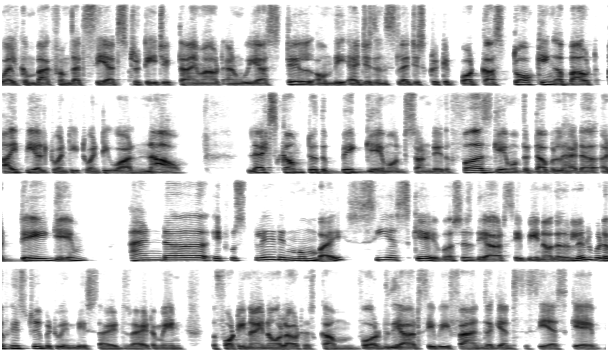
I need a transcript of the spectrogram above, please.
Welcome back from that CEAT strategic timeout. And we are still on the Edges and Sledges Cricket podcast talking about IPL 2021. Now, let's come to the big game on Sunday, the first game of the doubleheader, a day game. And uh, it was played in Mumbai, CSK versus the RCB. Now, there's a little bit of history between these sides, right? I mean, the 49 all out has come for the RCB fans against the CSK.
